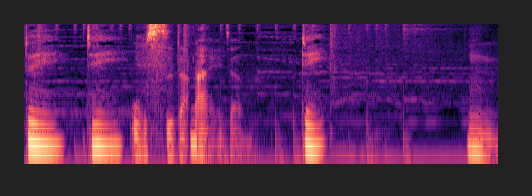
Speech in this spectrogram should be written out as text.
对对，无私的爱这样，对，嗯，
